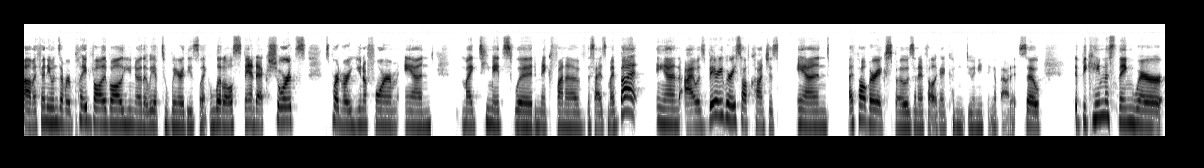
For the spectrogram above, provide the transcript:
Um, if anyone's ever played volleyball, you know that we have to wear these like little spandex shorts as part of our uniform. And my teammates would make fun of the size of my butt. And I was very, very self conscious. And I felt very exposed and I felt like I couldn't do anything about it. So it became this thing where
